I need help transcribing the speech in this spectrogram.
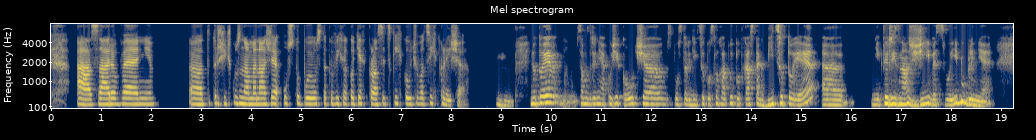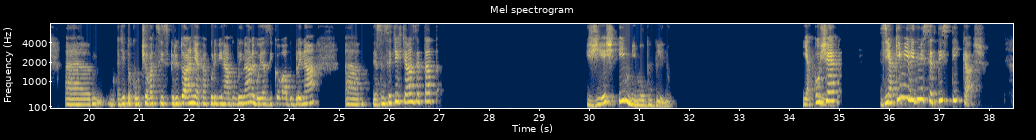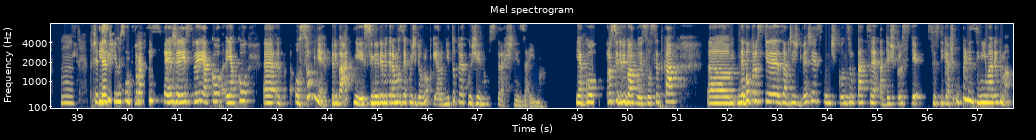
a zároveň uh, to trošičku znamená, že ustupuju z takových jako těch klasických koučovacích kliše. Mhm. No to je samozřejmě jako, že coach, eh, spousta lidí, co poslouchá tvůj podcast, tak ví, co to je. Eh, někteří z nás žijí ve svojí bublině, eh, ať je to koučovací, spirituální, jakákoliv jiná bublina nebo jazyková bublina. Já jsem se tě chtěla zeptat, žiješ i mimo bublinu? Jakože hmm. s jakými lidmi se ty stýkáš? Hmm, především... Ty sféře, jestli jako, jako eh, osobně, privátně, jestli nejdeme teda moc jakože do hloubky, ale mě to jako ženu strašně zajímá. Jako prostě, kdyby byla tvoje sousedka, eh, nebo prostě zavřeš dveře, skončí konzultace a jdeš prostě, se stýkáš úplně s jinýma lidma.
